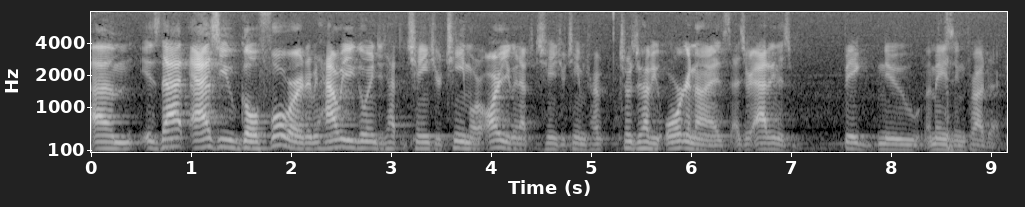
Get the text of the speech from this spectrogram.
Um, is that as you go forward? I mean, how are you going to have to change your team, or are you going to have to change your team in terms of how you organize as you're adding this big, new, amazing project?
